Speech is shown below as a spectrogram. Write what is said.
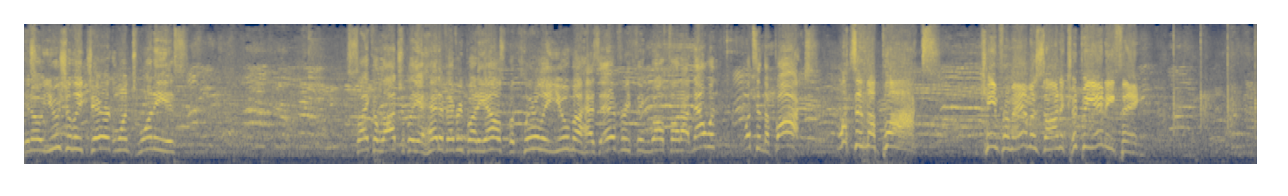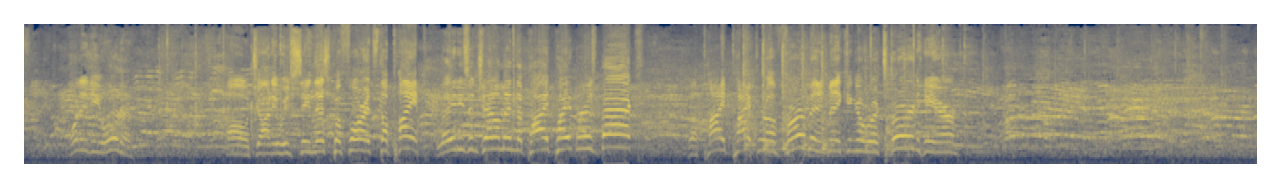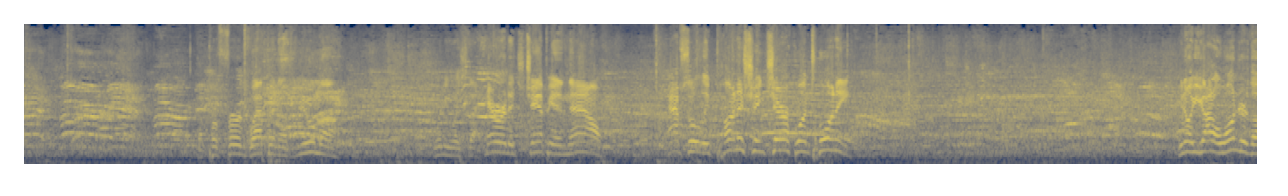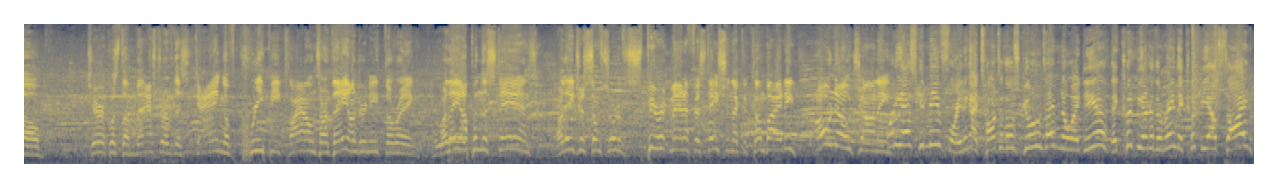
You know, usually Jarek 120 is psychologically ahead of everybody else, but clearly Yuma has everything well thought out. Now what, what's in the box? What's in the box? It Came from Amazon. It could be anything. What did he order? Oh, Johnny, we've seen this before. It's the pipe. Ladies and gentlemen, the Pied Piper is back. The Pied Piper of Vermin making a return here. The preferred weapon of Yuma when he was the Heritage Champion. Now, absolutely punishing Jarek 120. You know, you gotta wonder though. Jarek was the master of this gang of creepy clowns. Are they underneath the ring? Are they up in the stands? Are they just some sort of spirit manifestation that could come by any? Oh no, Johnny! What are you asking me for? You think I talked to those goons? I have no idea. They could be under the ring. They could be outside.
